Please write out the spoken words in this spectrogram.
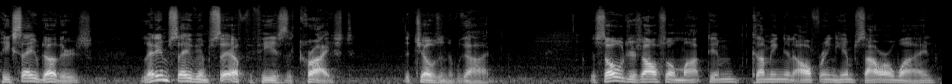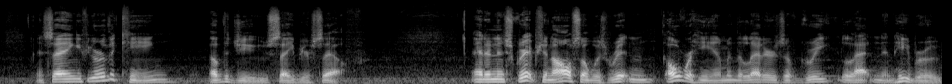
He saved others. Let him save himself if he is the Christ, the chosen of God. The soldiers also mocked him, coming and offering him sour wine, and saying, If you are the king of the Jews, save yourself. And an inscription also was written over him in the letters of Greek, Latin, and Hebrew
